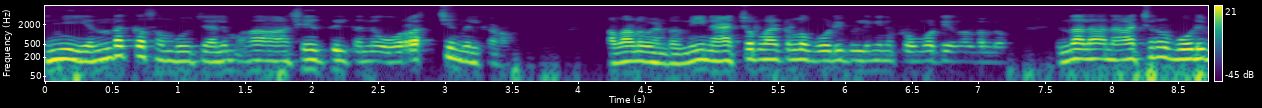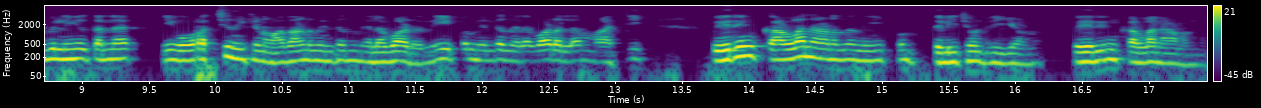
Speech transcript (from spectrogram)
ഇനി എന്തൊക്കെ സംഭവിച്ചാലും ആ ആശയത്തിൽ തന്നെ ഉറച്ചു നിൽക്കണം. അതാണ് വേണ്ടത്. നീ നാച്ചുറൽ ആയിട്ടുള്ള ബോഡി ബിൽഡിങ്ങിനെ പ്രൊമോട്ട് ചെയ്യുന്നുണ്ടല്ലോ. എന്നാൽ ആ നാച്ചുറൽ ബോഡി ബിൽഡിങ്ങിൽ തന്നെ നീ ഉറച്ചു നിൽക്കണം. അതാണ് നിന്റെ നിലപാട്. നീ ഇപ്പം നിന്റെ നിലപാടെല്ലാം മാറ്റി പെരും കള്ളനാണെന്ന് നീ ഇപ്പം തെളിയിച്ചുകൊണ്ടിരിക്കുകയാണ് പെരും കള്ളനാണെന്ന്.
